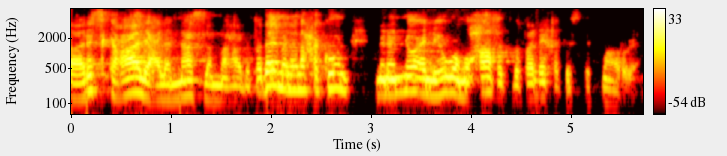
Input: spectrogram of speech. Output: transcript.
risk عالي على الناس لما هذا. فدائما أنا حكون من النوع اللي هو محافظ بطريقة استثماره يعني.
